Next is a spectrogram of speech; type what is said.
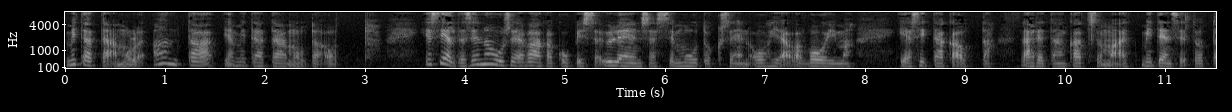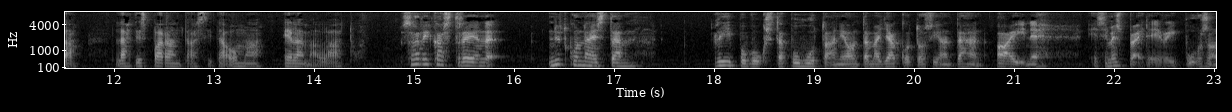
Mitä tämä mulle antaa ja mitä tämä multa ottaa. Ja sieltä se nousee vaakakupissa yleensä se muutokseen ohjaava voima ja sitä kautta lähdetään katsomaan, että miten se tota, lähtisi parantaa sitä omaa elämänlaatua. Sari Kastreen, nyt kun näistä riippuvuuksista puhutaan ja on tämä jako tosiaan tähän aine esimerkiksi päihderiippuvuus on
